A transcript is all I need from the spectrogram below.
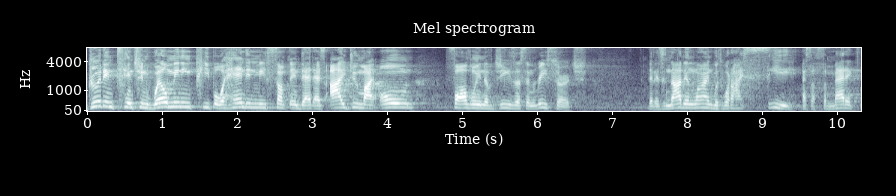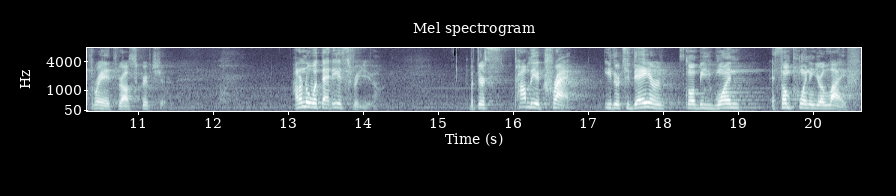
good intentioned, well meaning people handing me something that as I do my own following of Jesus and research, that is not in line with what I see as a thematic thread throughout Scripture. I don't know what that is for you. But there's probably a crack, either today or it's to be one at some point in your life,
